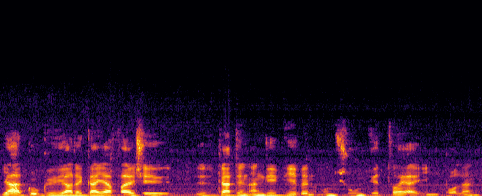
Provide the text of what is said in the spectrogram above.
Ja, guck, ja, der Geier falsche äh, Daten angegeben und schon wird teuer in Polen.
